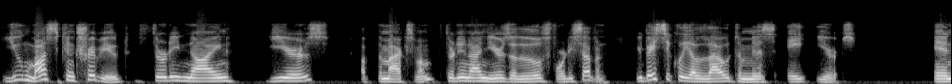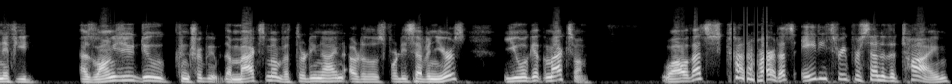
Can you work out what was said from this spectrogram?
you must contribute 39 years up the maximum, 39 years out of those 47. You're basically allowed to miss eight years. And if you, as long as you do contribute the maximum of 39 out of those 47 years, you will get the maximum. Well, that's kind of hard. That's 83% of the time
